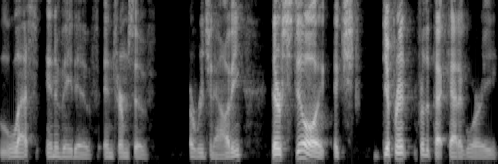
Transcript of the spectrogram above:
less innovative in terms of originality, they're still ex- different for the pet category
